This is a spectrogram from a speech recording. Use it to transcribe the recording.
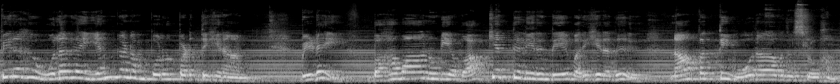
பிறகு உலகை எங்கனம் பொருள்படுத்துகிறான் விடை பகவானுடைய வாக்கியத்தில் இருந்தே வருகிறது நாற்பத்தி ஓராவது ஸ்லோகம்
